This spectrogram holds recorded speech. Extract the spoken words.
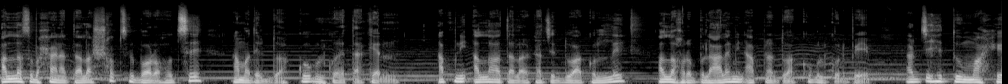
আল্লাহ সুবাহানা তালা সবচেয়ে বড় হচ্ছে আমাদের দোয়া কবুল করে থাকেন। আপনি আল্লাহ তালার কাছে দোয়া করলে আল্লাহ রব্বুল আলমিন আপনার দোয়া কবুল করবে। আর যেহেতু মাহে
